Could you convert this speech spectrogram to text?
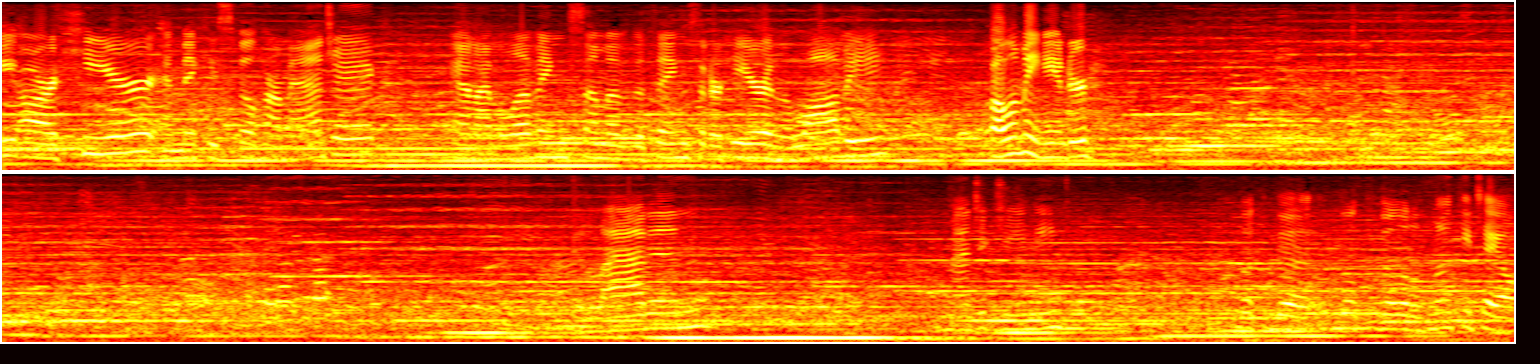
We are here at Mickey's PhilharMagic, and I'm loving some of the things that are here in the lobby. Follow me, Andrew. Aladdin, Magic Genie. Look the look the little monkey tail.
